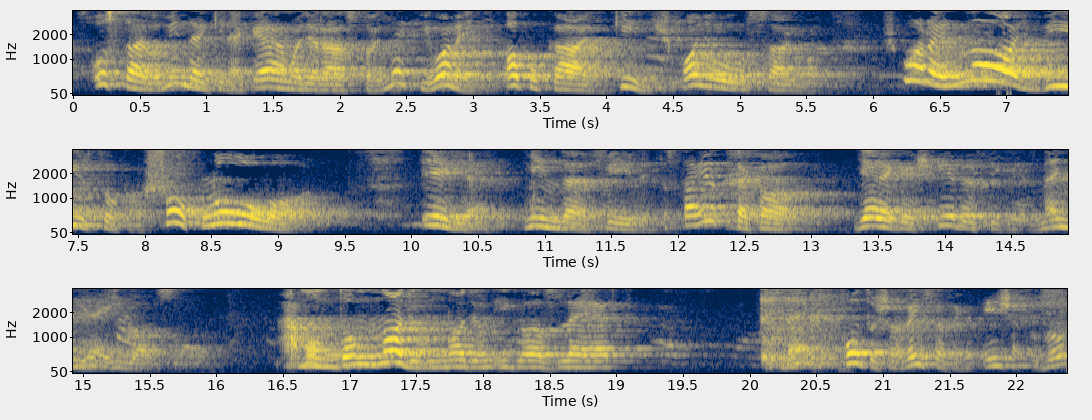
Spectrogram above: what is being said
az osztályban mindenkinek elmagyarázta, hogy neki van egy apukája kint Spanyolországban, és van egy nagy birtoka, sok lóval. Igen, mindenféle. Aztán jöttek a gyerekek, és kérdezték, hogy ez mennyire igaz. Hát mondom, nagyon-nagyon igaz lehet, de pontosan részleteket én sem tudom.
